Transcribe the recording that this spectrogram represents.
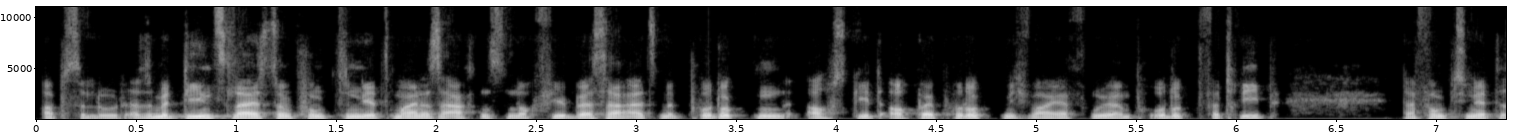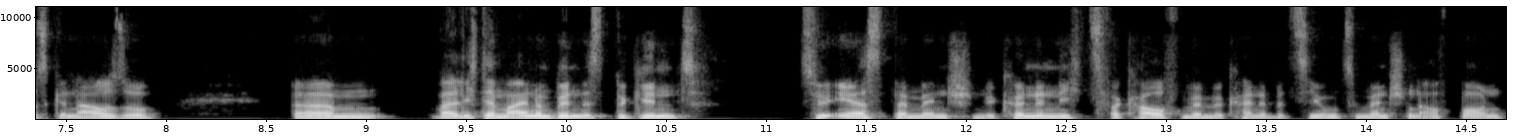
Absolut. Also mit Dienstleistung funktioniert es meines Erachtens noch viel besser als mit Produkten. Auch es geht auch bei Produkten. Ich war ja früher im Produktvertrieb. Da funktioniert das genauso. Ähm, weil ich der Meinung bin, es beginnt zuerst beim Menschen. Wir können nichts verkaufen, wenn wir keine Beziehung zum Menschen aufbauen.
